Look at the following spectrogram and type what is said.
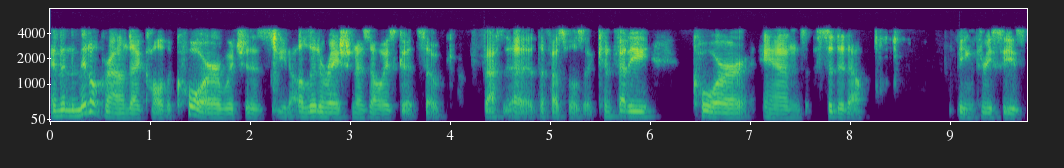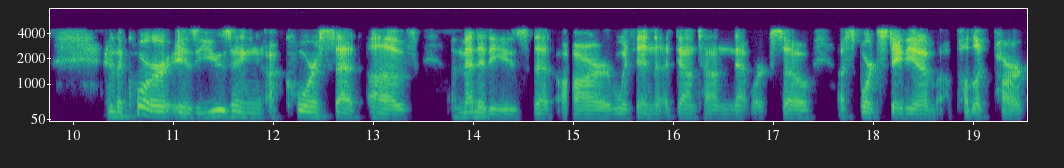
And then the middle ground I call the core, which is you know alliteration is always good. So fest, uh, the festival is a confetti, core, and citadel, being three C's. And the core is using a core set of amenities that are within a downtown network. So a sports stadium, a public park,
